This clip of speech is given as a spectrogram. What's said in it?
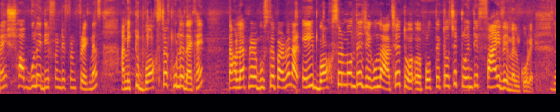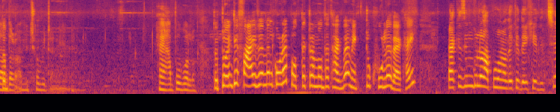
নাই। সবগুলোই ডিফারেন্ট ডিফারেন্ট ফ্রেগনেন্স আমি একটু বক্সটা খুলে দেখাই। তাহলে আপনারা বুঝতে পারবেন। আর এই বক্সের মধ্যে যেগুলো আছে প্রত্যেকটা হচ্ছে টোয়েন্টি ফাইভ এম করে। আমি ছবিটা নিয়ে হ্যাঁ আপু বলো। তো টোয়েন্টি ফাইভ এম করে প্রত্যেকটার মধ্যে থাকবে আমি একটু খুলে দেখাই। প্যাকেজিংগুলো আপু আমাদেরকে দেখিয়ে দিচ্ছে।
